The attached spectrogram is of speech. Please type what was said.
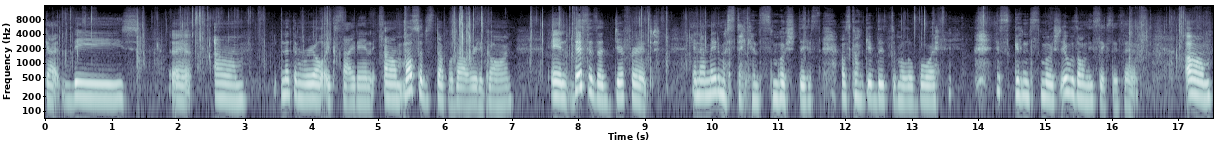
Got these. Uh, um, nothing real exciting. Um, most of the stuff was already gone. And this is a different, and I made a mistake and smushed this. I was going to give this to my little boy. it's getting smushed. It was only 60 cents. Um,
